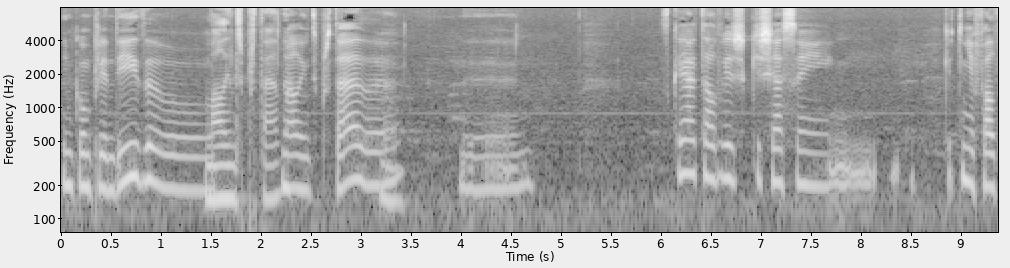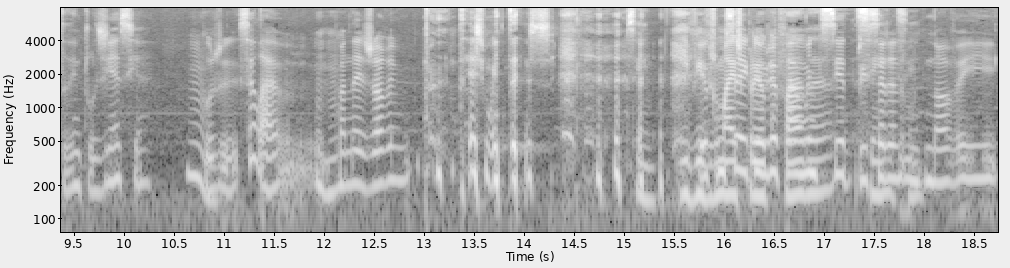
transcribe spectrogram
incompreendida ou Mal interpretada? mal interpretada. Hum. Eh, Se calhar talvez que achassem que eu tinha falta de inteligência. Hum, Por, sei lá, Uhum. quando és jovem tens muitas. Sim, e vives eu mais comecei a preocupada. muito cedo, por isso Sim, era sim. muito nova e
